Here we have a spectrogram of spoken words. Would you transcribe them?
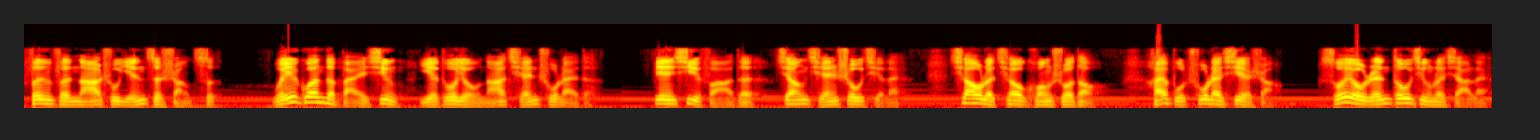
纷纷拿出银子赏赐。围观的百姓也多有拿钱出来的。变戏法的将钱收起来，敲了敲筐，说道：“还不出来谢赏？”所有人都静了下来，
